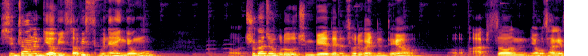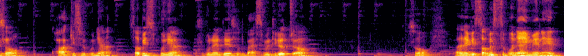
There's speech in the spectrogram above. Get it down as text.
신청하는 기업이 서비스 분야인 경우 어, 추가적으로 준비해야 되는 서류가 있는데요. 어, 앞선 영상에서 과학기술 분야, 서비스 분야 구분에 대해서도 말씀을 드렸죠. 그래서 만약에 서비스 분야이면은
